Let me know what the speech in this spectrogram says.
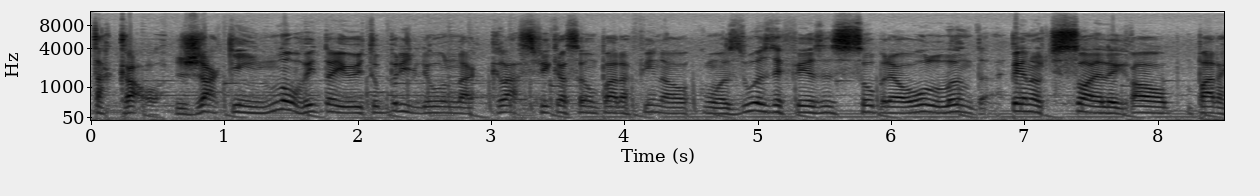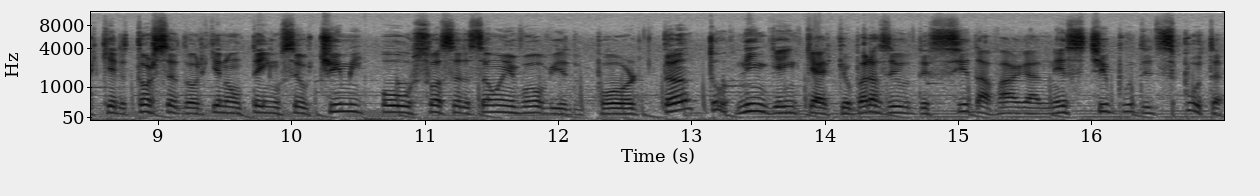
Dakar, já que em 98 brilhou na classificação para a final com as duas defesas sobre a Holanda. Pênalti só é legal para aquele torcedor que não tem o seu time ou sua seleção envolvido. Portanto, ninguém quer que o Brasil decida a vaga nesse tipo de disputa,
